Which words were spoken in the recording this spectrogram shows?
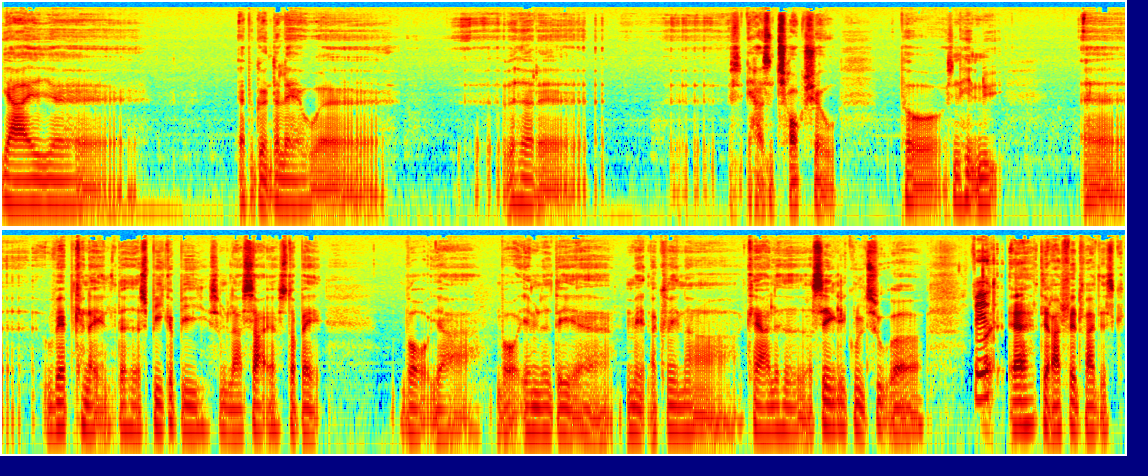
jeg øh, er begyndt at lave, øh, hvad hedder det, øh, jeg har sådan en talkshow på sådan en helt ny øh, webkanal, der hedder Speakerbee, som Lars Seier står bag, hvor, jeg, hvor emnet det er mænd og kvinder og kærlighed og singlekultur. Og, Fedt. ja, det er ret fedt faktisk.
